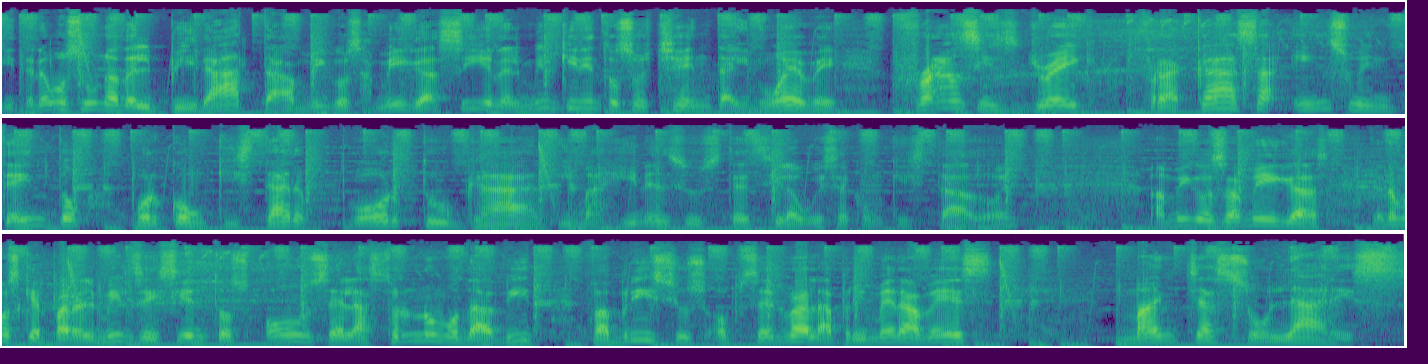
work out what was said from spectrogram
Y tenemos una del pirata, amigos, amigas. Sí, en el 1589, Francis Drake fracasa en su intento por conquistar Portugal. Imagínense usted si la hubiese conquistado, ¿eh? Amigos, amigas, tenemos que para el 1611 el astrónomo David Fabricius observa la primera vez manchas solares.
